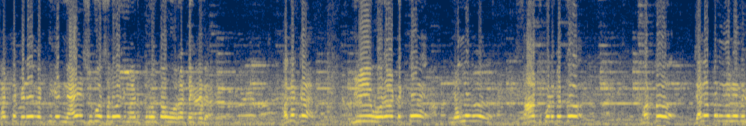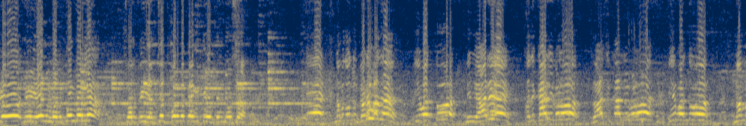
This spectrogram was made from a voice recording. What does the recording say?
ಕಟ್ಟ ಕಡೆ ವ್ಯಕ್ತಿಗೆ ನ್ಯಾಯ ಸಿಗುವ ಸಲುವಾಗಿ ಮಾಡುತ್ತಿರುವಂತ ಹೋರಾಟ ಇರ್ತದೆ ಅದಕ್ಕೆ ಈ ಹೋರಾಟಕ್ಕೆ ಎಲ್ಲರೂ ಸಾಥ್ ಕೊಡಬೇಕು. ಮತ್ತು ಜನಪ್ರತಿನಿಧಿಗಳು ನೀವು ಏನು ಮಲ್ಕೊಂಡಿರಲ್ಲ ಸ್ವಲ್ಪ ಎಚ್ಚೆತ್ಕೊಳ್ಬೇಕಾಗಿತ್ತು ಇವತ್ತಿನ ದಿವಸ. ನಮಗೊಂದು ಗಡುವದ. ಇವತ್ತು ನೀವು ಯಾರೇ ಅಧಿಕಾರಿಗಳು ರಾಜಕಾರಣಿಗಳು, ಈ ಒಂದು ನಮ್ಮ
